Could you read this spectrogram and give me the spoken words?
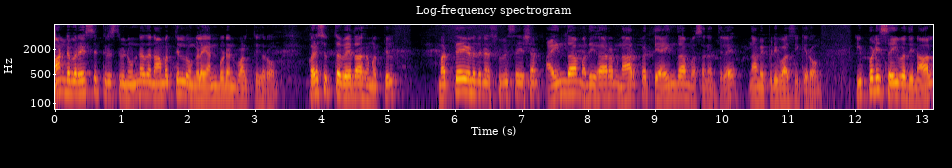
ஆண்டவர் இயேசு கிறிஸ்துவின் உன்னத நாமத்தில் உங்களை அன்புடன் வாழ்த்துகிறோம். பரிசுத்த வேதாகமத்தில் மத்தே எழுதின சுவிசேஷம் ஐந்தாம் அதிகாரம் நாற்பத்தி ஐந்தாம் வசனத்திலே நாம் இப்படி வாசிக்கிறோம். இப்படி செய்வதினால்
